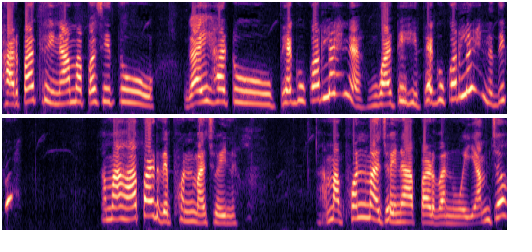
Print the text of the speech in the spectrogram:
ફાર પાથરીને આમાં પછી તું ગાય હાટું ભેગું કરી લઈ ને હું વાટી ભેગું કરી લઈ ને દીકો આમાં હા પાડ દે ફોનમાં જોઈને. આમાં ફોનમાં જોઈને હા પાડવાનું હોય. આમ જો.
